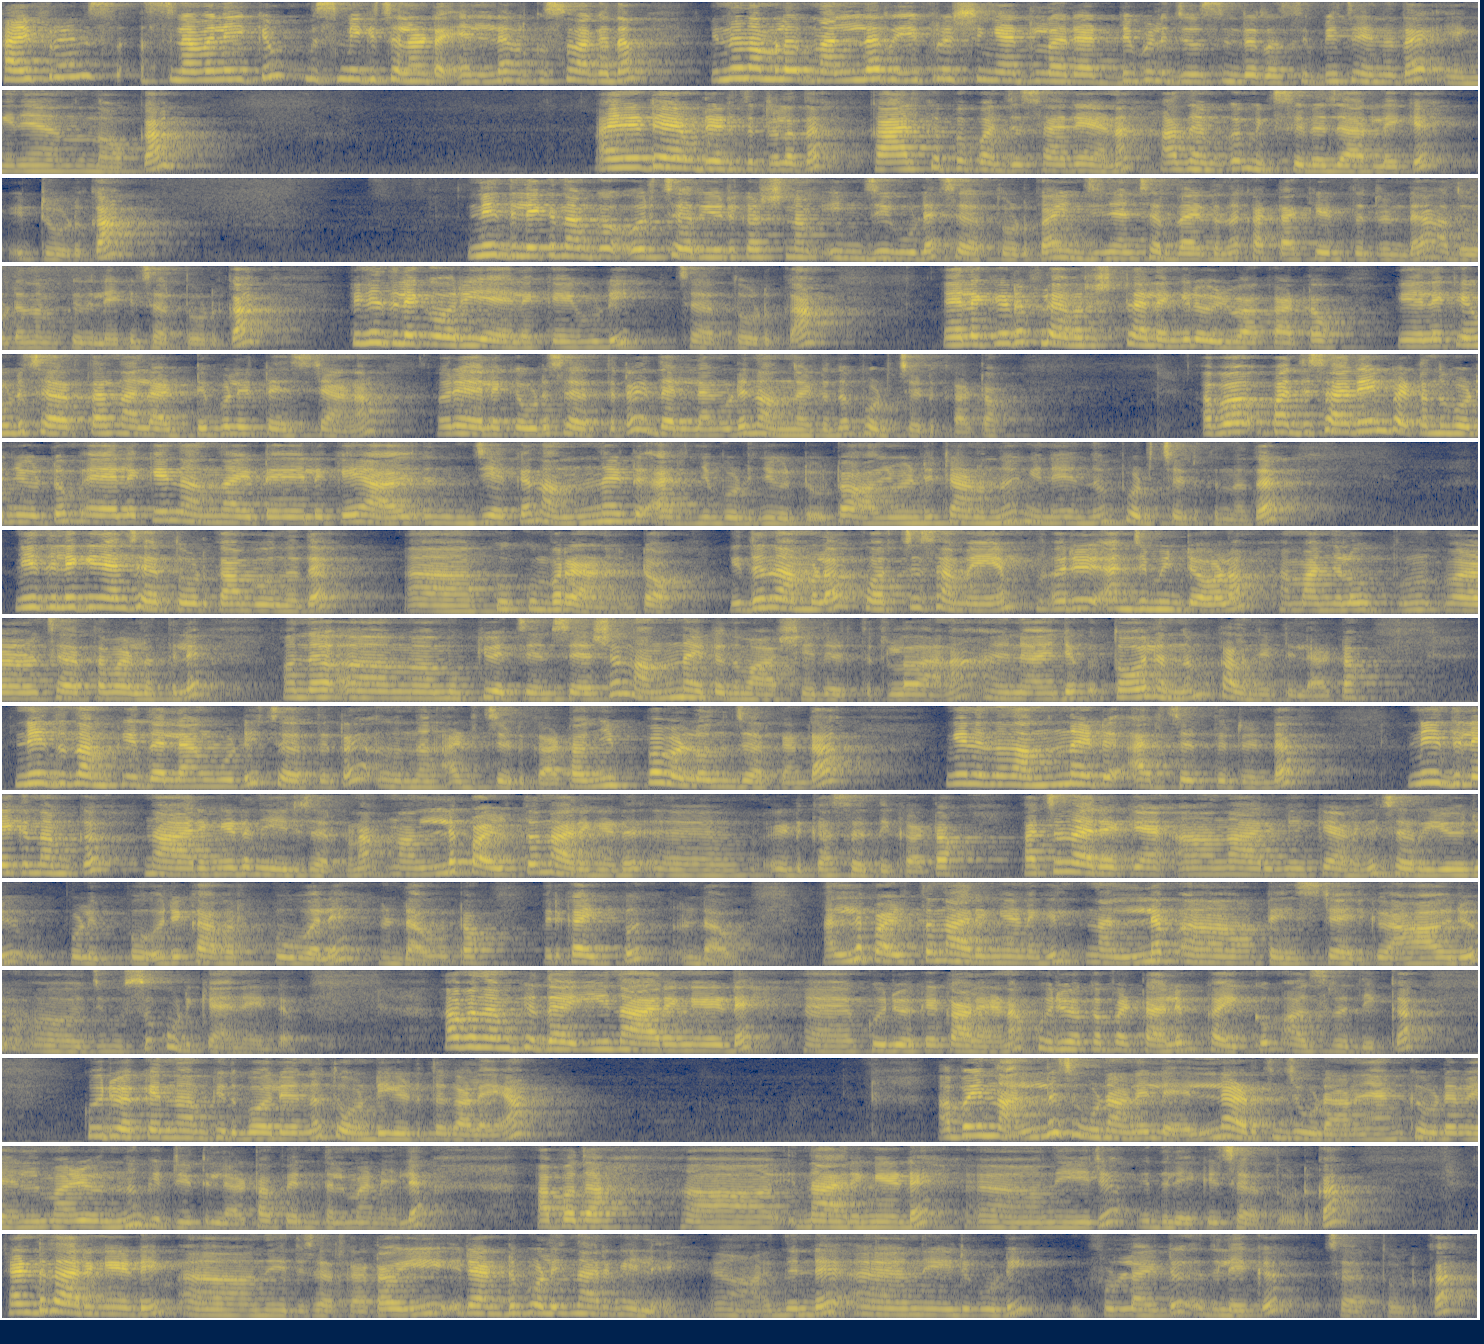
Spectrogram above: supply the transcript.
Hi friends അസ്ലാമലൈക്കും മിസ്മി കിച്ചലോട്ടെ എല്ലാവർക്കും സ്വാഗതം. ഇന്ന് നമ്മൾ നല്ല റീഫ്രഷിംഗ് ആയിട്ടുള്ള ഒരു അടിപൊളി ജ്യൂസിന്റെ റെസിപ്പി ചെയ്യുന്നത് എങ്ങനെയാണെന്ന് നോക്കാം. അതിനായിട്ട് ഞാൻ ഇവിടെ എടുത്തിട്ടുള്ളത് കാൽ കപ്പ് പഞ്ചസാരയാണ്. അത് നമുക്ക് മിക്സിയുടെ ജാറിലേക്ക് ഇട്ട് കൊടുക്കാം. ഇനി ഇതിലേക്ക് നമുക്ക് ഒരു ചെറിയൊരു കഷ്ണം ഇഞ്ചി കൂടെ ചേർത്ത് കൊടുക്കാം. ഇഞ്ചി ഞാൻ ചെറുതായിട്ടൊന്ന് കട്ടാക്കി എടുത്തിട്ടുണ്ട്. അതുകൂടെ നമുക്ക് ഇതിലേക്ക് ചേർത്ത് കൊടുക്കാം. പിന്നെ ഇതിലേക്ക് ഒരു ഏലക്ക കൂടി ചേർത്ത് കൊടുക്കാം. ഏലക്കയുടെ ഫ്ലേവർ ഇഷ്ടമല്ലെങ്കിൽ ഒഴിവാക്കാം കേട്ടോ. ഏലക്ക കൂടി ചേർത്താൽ നല്ല അടിപൊളി ടേസ്റ്റാണ് ഒരു ഏലക്ക കൂടി ചേർത്തിട്ട് ഇതെല്ലാം കൂടി നന്നായിട്ടൊന്ന് പൊടിച്ചെടുക്കാം കേട്ടോ. അപ്പോൾ പഞ്ചസാരയും പെട്ടെന്ന് പൊടിഞ്ഞു കിട്ടും. ഏലക്കയും നന്നായിട്ട് ഏലക്കയും ഇഞ്ചിയൊക്കെ നന്നായിട്ട് അരിഞ്ഞ് പൊടിഞ്ഞു കിട്ടും കേട്ടോ. അതിന് വേണ്ടിയിട്ടാണൊന്ന് ഇങ്ങനെ ഒന്ന് പൊടിച്ചെടുക്കുന്നത്. ഇനി ഇതിലേക്ക് ഞാൻ ചേർത്ത് കൊടുക്കാൻ പോകുന്നത് കുക്കുംബറാണ് കേട്ടോ. ഇത് നമ്മൾ കുറച്ച് സമയം ഒരു അഞ്ച് മിനിറ്റോളം മഞ്ഞളും ഉപ്പും ചേർത്ത വെള്ളത്തിൽ ഒന്ന് മുക്കി വെച്ചതിന് ശേഷം നന്നായിട്ടൊന്ന് വാഷ് ചെയ്തെടുത്തിട്ടുള്ളതാണ്. അതിന്റെ തോലൊന്നും കളഞ്ഞിട്ടില്ല കേട്ടോ. ഇനി ഇത് നമുക്ക് ഇതെല്ലാം കൂടി ചേർത്തിട്ട് ഒന്ന് അടിച്ചെടുക്കാം കേട്ടോ. ഇനി ഇപ്പോൾ വെള്ളമൊന്നും ചേർക്കണ്ട. ഇങ്ങനെ ഒന്ന് നന്നായിട്ട് അരച്ചെടുത്തിട്ടുണ്ട്. ഇനി ഇതിലേക്ക് നമുക്ക് നാരങ്ങയുടെ നീര് ചേർക്കണം. നല്ല പഴുത്ത നാരങ്ങയുടെ എടുക്കാൻ ശ്രദ്ധിക്കാം കേട്ടോ. പച്ച നാരങ്ങ നാരങ്ങയൊക്കെ ആണെങ്കിൽ ചെറിയൊരു പുളിപ്പ് ഒരു കവർപ്പ് പോലെ ഉണ്ടാവും കേട്ടോ. ഒരു കയ്പ്പ് ഉണ്ടാവും. നല്ല പഴുത്ത നാരങ്ങയാണെങ്കിൽ നല്ല ടേസ്റ്റ് ആയിരിക്കും ആ ഒരു ജ്യൂസ് കുടിക്കാനായിട്ട്. അപ്പോൾ നമുക്കിത് ഈ നാരങ്ങയുടെ കുരുവൊക്കെ കളയണം. കുരുവൊക്കെ പെട്ടാലും കൈക്കും അത് ശ്രദ്ധിക്കുക കുരുവൊക്കെ നമുക്കിതുപോലെ ഒന്ന് തോണ്ടിയെടുത്ത് കളയാം. അപ്പോൾ ഈ നല്ല ചൂടാണല്ലേ? എല്ലായിടത്തും ചൂടാണ്. ഞങ്ങൾക്ക് ഇവിടെ വേനൽമഴയൊന്നും കിട്ടിയിട്ടില്ല കേട്ടോ പെരിന്തൽമണ്ണയിൽ അപ്പോൾ അതാ നാരങ്ങയുടെ നീര് ഇതിലേക്ക് ചേർത്ത് കൊടുക്കാം. രണ്ട് നാരങ്ങയുടെയും നീര് ചേർക്കാം കേട്ടോ. ഈ രണ്ട് പൊളി നാരങ്ങയില്ലേ? ഇതിന്റെ നീര് കൂടി ഫുള്ളായിട്ട് ഇതിലേക്ക് ചേർത്ത് കൊടുക്കാം.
